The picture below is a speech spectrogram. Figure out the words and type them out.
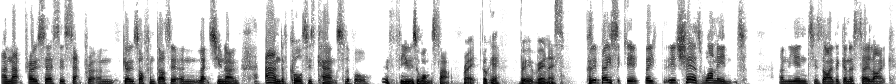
And that process is separate and goes off and does it and lets you know. And of course, is cancelable if the user wants that. Right. Okay. Very, very nice. Because it basically it shares one int, and the int is either going to say like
